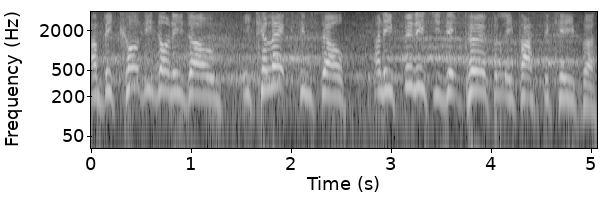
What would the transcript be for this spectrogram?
And because he's on his own, he collects himself, and he finishes it perfectly past the keeper.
